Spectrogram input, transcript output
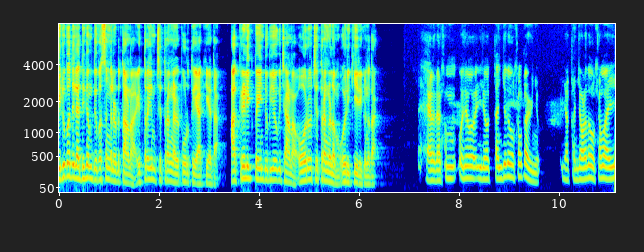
ഇരുപതിലധികം ദിവസങ്ങളെടുത്താണ് ഇത്രയും ചിത്രങ്ങൾ പൂർത്തിയാക്കിയത്. അക്രിലിക് പെയിന്റ് ഉപയോഗിച്ചാണ് ഓരോ ചിത്രങ്ങളും ഒരുക്കിയിരിക്കുന്നത്. ഏകദേശം ഒരു ഇരുപത്തഞ്ച് ദിവസം കഴിഞ്ഞു. ഇരുപത്തഞ്ചോളം ദിവസമായി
